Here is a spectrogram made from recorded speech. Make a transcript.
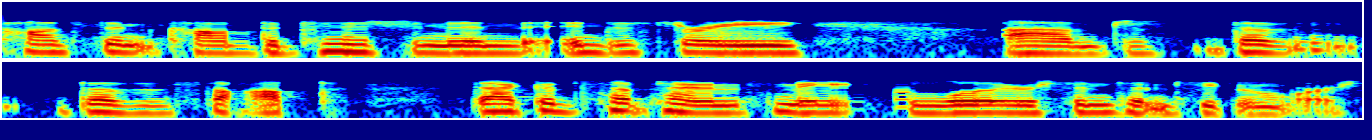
constant competition in the industry um, just doesn't doesn't stop, that could sometimes make lawyer symptoms even worse.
